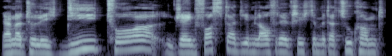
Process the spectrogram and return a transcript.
Wir haben natürlich die Tor, Jane Foster, die im Laufe der Geschichte mit dazukommt.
